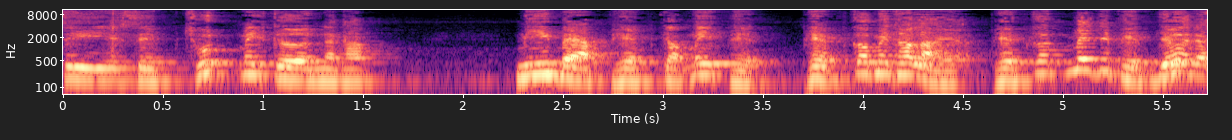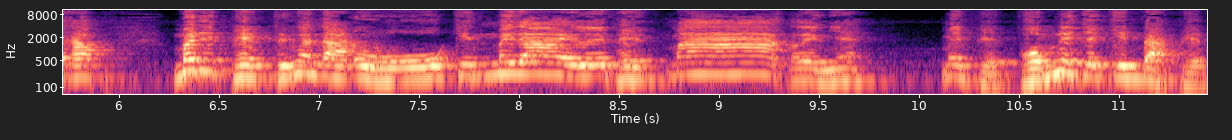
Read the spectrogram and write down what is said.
สี่สิบชุดไม่เกินนะครับ มีแบบเผ็ดกับไม่เผ็ด เผ็ดก็ไม่เท่าไหร่อะเผ็ดก็ไม่ได้เผ็ดเยอะนะครับ ไม่ได้เผ็ดถึงขนาดโอ้โหกินไม่ได้เลยเผ็ดมากอะไรเงี้ย ไม่เผ็ดผมเนี่ยจะกินแบบเผ็ด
